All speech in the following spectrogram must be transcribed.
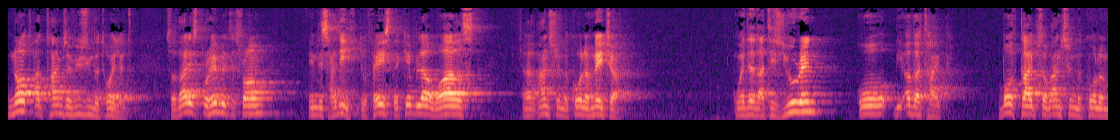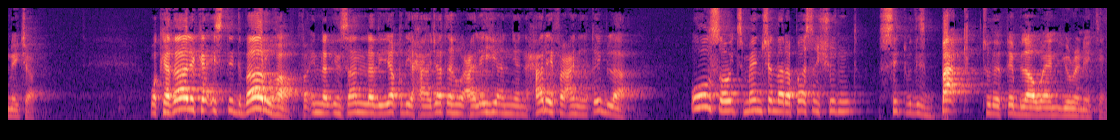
Not at times of using the toilet. So that is prohibited from in this hadith to face the Qibla whilst uh, answering the call of nature whether that is urine or the other type. Both types of answering the call of nature. وكذلك استدبارها فإن الإنسان الذي يقضي حاجته عليه أن ينحرف عن القبلة Also it's mentioned that a person shouldn't sit with his back to the Qibla when urinating.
